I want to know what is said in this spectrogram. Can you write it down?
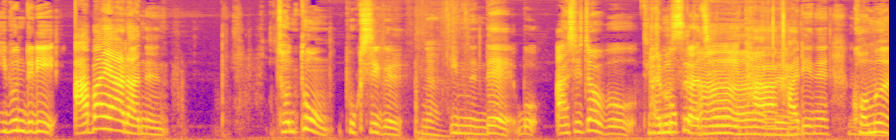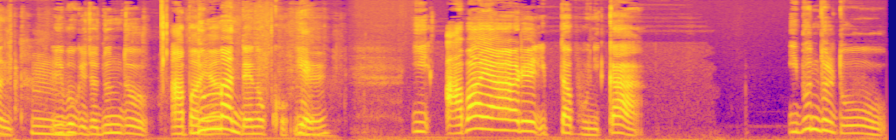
이분들이 아바야라는 전통 복식을 네. 입는데, 뭐, 아시죠? 뭐, 발목까지 아, 다 네. 가리는 검은 음. 의복이죠. 눈도, 아바야. 눈만 내놓고. 예. 네. 이 아바야를 입다 보니까 이분들도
